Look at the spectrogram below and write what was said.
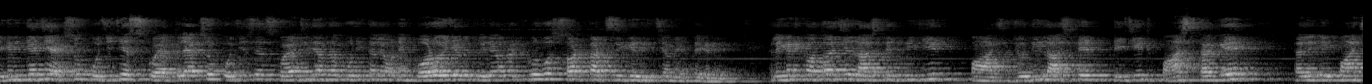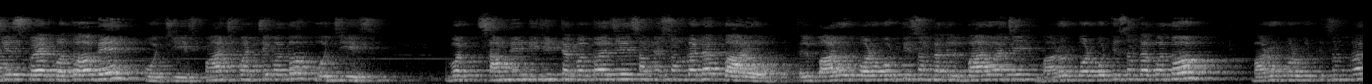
এখানে কি আছে? একশো পঁচিশের স্কোয়ার তাহলে একশো পঁচিশের স্কোয়ার যদি আমরা করি, তাহলে অনেক বড় হয়ে যাবে। তাহলে আমরা কি করব? শর্টকাট শিখিয়ে দিচ্ছি আমি একটা এখানে। তাহলে এখানে কত আছে? লাস্টের ডিজিট পাঁচ। যদি লাস্টের ডিজিট পাঁচ থাকে, তাহলে এই পাঁচের স্কোয়ার কত হবে? পঁচিশ। পাঁচ পাঁচে কত? পঁচিশ। এবার সামনের ডিজিটটা কত আছে? সামনের সংখ্যাটা বারো। তাহলে বারোর পরবর্তী সংখ্যা, তাহলে বারো আছে। বারোর পরবর্তী সংখ্যা কত? বারোর পরবর্তী সংখ্যা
